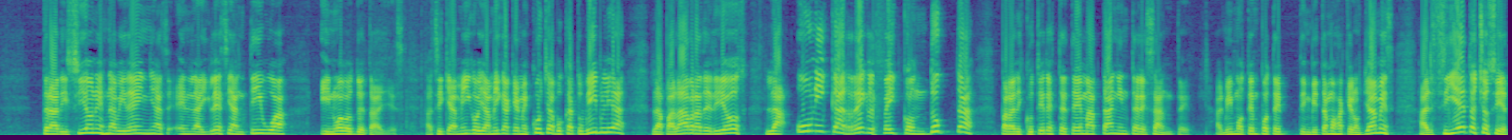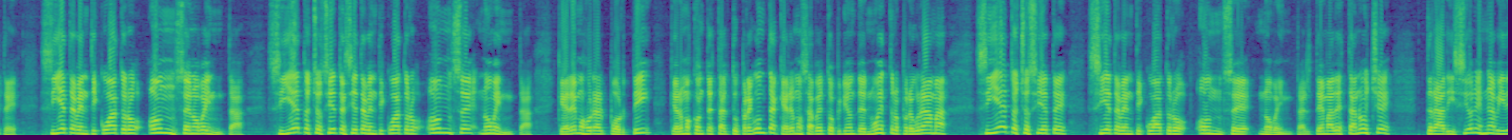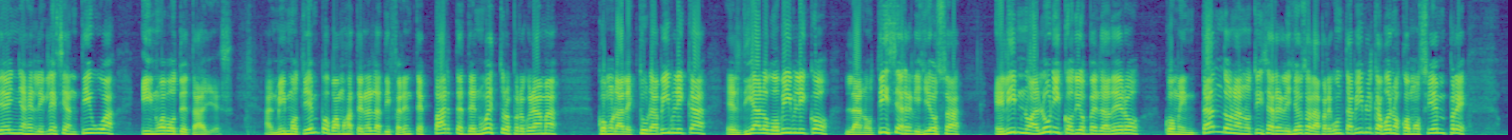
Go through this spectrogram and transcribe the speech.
Tradiciones navideñas en la iglesia antigua y nuevos detalles. Así que amigo y amiga que me escucha, busca tu Biblia, la palabra de Dios, la única regla, fe y conducta para discutir este tema tan interesante. Al mismo tiempo te, invitamos a que nos llames al 787-724-1190. 787-724-1190. Queremos orar por ti, queremos contestar tu pregunta, queremos saber tu opinión de nuestro programa. 787-724-1190. El tema de esta noche, tradiciones navideñas en la iglesia antigua y nuevos detalles. Al mismo tiempo vamos a tener las diferentes partes de nuestro programa como la lectura bíblica, el diálogo bíblico, la noticia religiosa, el himno al único Dios verdadero, comentando la noticia religiosa, la pregunta bíblica, bueno, como siempre,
